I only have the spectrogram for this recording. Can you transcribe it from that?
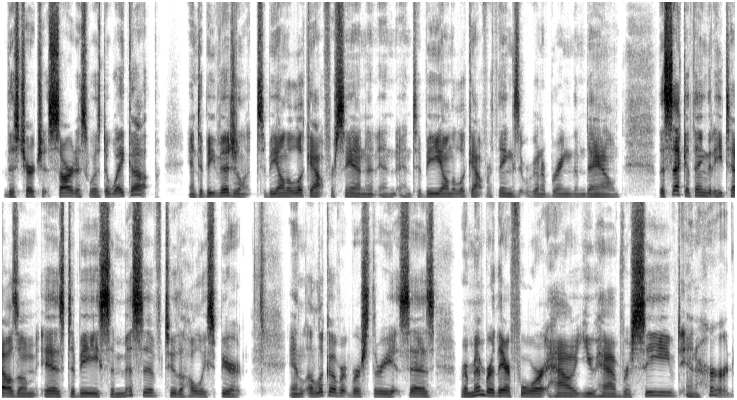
this church at Sardis was to wake up and to be vigilant, to be on the lookout for sin and, and, and to be on the lookout for things that were going to bring them down. The second thing that he tells them is to be submissive to the Holy Spirit. And look over at verse 3. It says, Remember therefore how you have received and heard.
